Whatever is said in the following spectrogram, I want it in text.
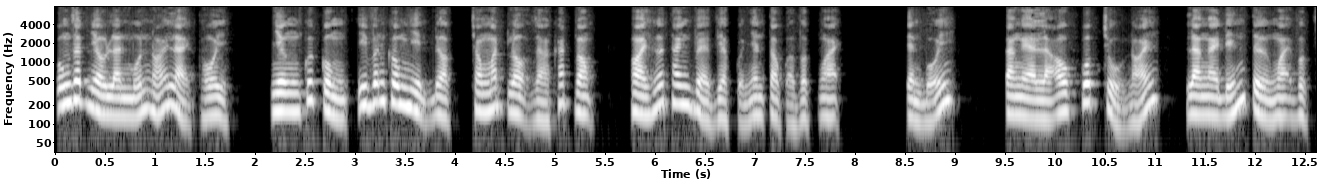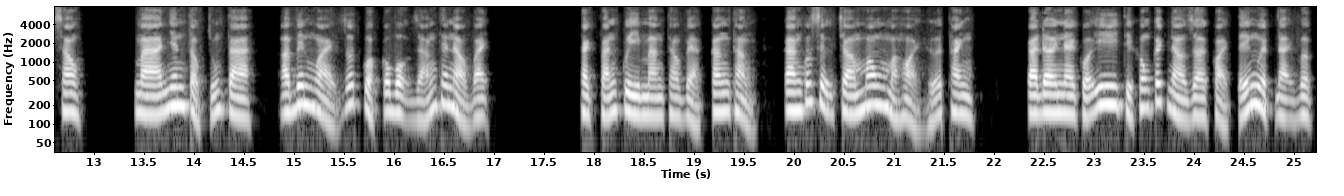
Cũng rất nhiều lần muốn nói lại thôi, nhưng cuối cùng y vẫn không nhịn được, trong mắt lộ ra khát vọng, hỏi hứa thanh về việc của nhân tộc ở vực ngoại. Tiền bối, ta nghe lão quốc chủ nói là ngài đến từ ngoại vực sau, mà nhân tộc chúng ta ở bên ngoài rốt cuộc có bộ dáng thế nào vậy? Thạch phán quỳ mang theo vẻ căng thẳng, càng có sự chờ mong mà hỏi hứa thanh. Cả đời này của y thì không cách nào rời khỏi tế nguyệt đại vực,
